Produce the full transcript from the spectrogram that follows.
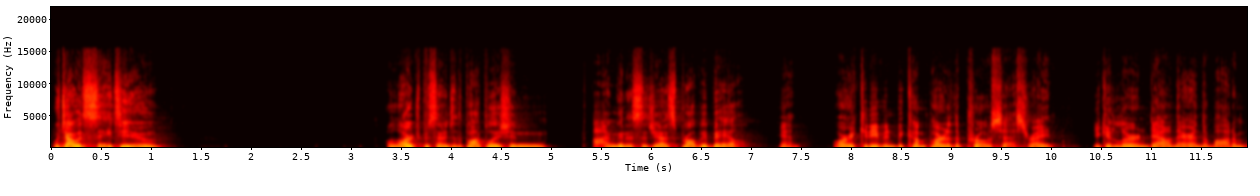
Which I would say to you, a large percentage of the population, I'm going to suggest probably bail. Yeah. Or it could even become part of the process, right? You could learn down there in the bottom.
